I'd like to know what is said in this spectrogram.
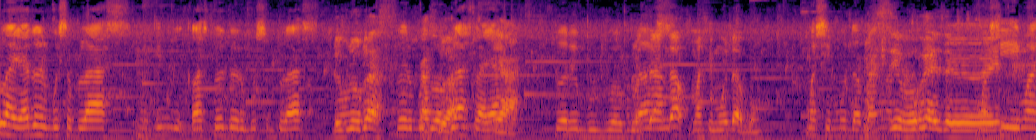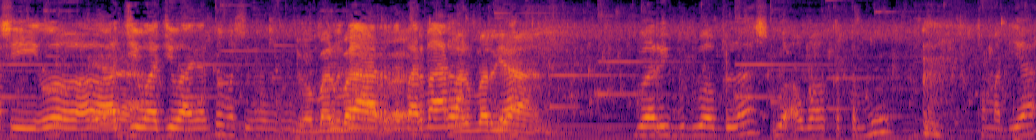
lah ya 2011 mungkin di kelas 2 2011 2012. 2012 lah ya. Iya. 2012 berarti anda masih muda bung masih muda Masih banget bukan cuy. masih masih wah Ya. jiwa-jiwanya tuh masih jiwa megar, barbar barbar lah ya. barbarian 2012 gua awal ketemu sama dia.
